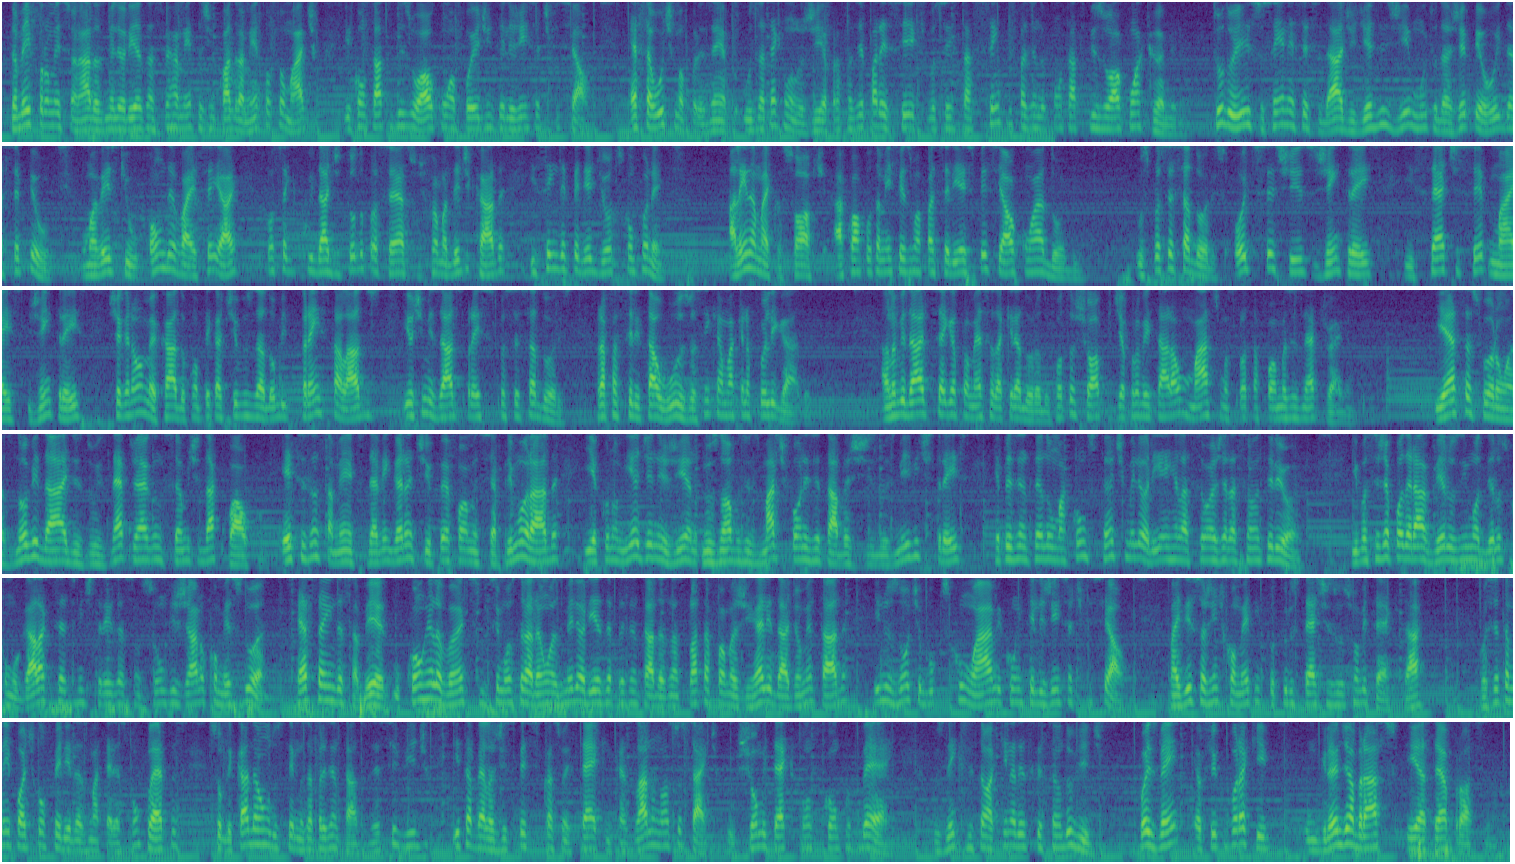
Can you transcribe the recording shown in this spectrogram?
Também foram mencionadas melhorias nas ferramentas de enquadramento automático e contato visual com o apoio de inteligência artificial. Essa última, por exemplo, usa a tecnologia para fazer parecer que você está sempre fazendo contato visual com a câmera. Tudo isso sem a necessidade de exigir muito da GPU e da CPU, uma vez que o On-Device AI consegue cuidar de todo o processo de forma dedicada e sem depender de outros componentes. Além da Microsoft, a Qualcomm também fez uma parceria especial com a Adobe. Os processadores 8CX Gen 3 e 7C Gen 3 chegarão ao mercado com aplicativos da Adobe pré-instalados e otimizados para esses processadores, para facilitar o uso assim que a máquina for ligada. A novidade segue a promessa da criadora do Photoshop de aproveitar ao máximo as plataformas Snapdragon. E essas foram as novidades do Snapdragon Summit da Qualcomm. Esses lançamentos devem garantir performance aprimorada e economia de energia nos novos smartphones e tablets de 2023, representando uma constante melhoria em relação à geração anterior. E você já poderá vê-los em modelos como o Galaxy S23 da Samsung já no começo do ano. Resta ainda saber o quão relevantes se mostrarão as melhorias apresentadas nas plataformas de realidade aumentada e nos notebooks com ARM com inteligência artificial. Mas isso a gente comenta em futuros testes do Xiaomi Tech, tá? Você também pode conferir as matérias completas sobre cada um dos temas apresentados nesse vídeo e tabelas de especificações técnicas lá no nosso site, o showmetech.com.br. Os links estão aqui na descrição do vídeo. Pois bem, eu fico por aqui. Um grande abraço e até a próxima!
